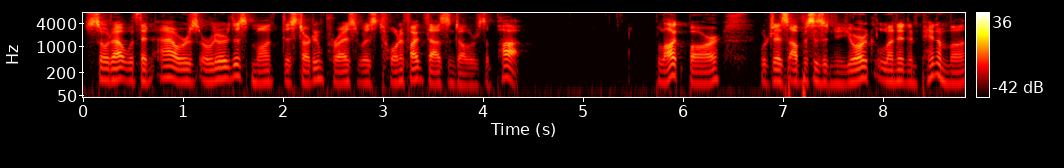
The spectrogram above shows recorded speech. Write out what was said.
sold out within hours earlier this month. The starting price was $25,000 a pop. Block Bar, which has offices in New York, London, and Panama,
